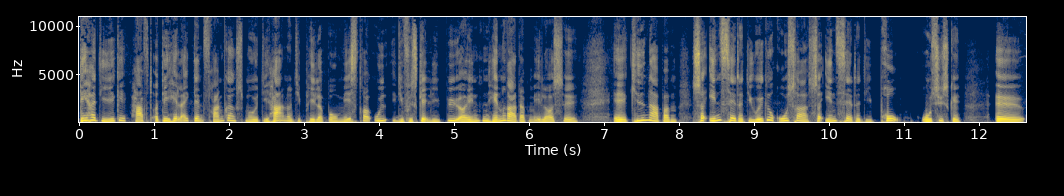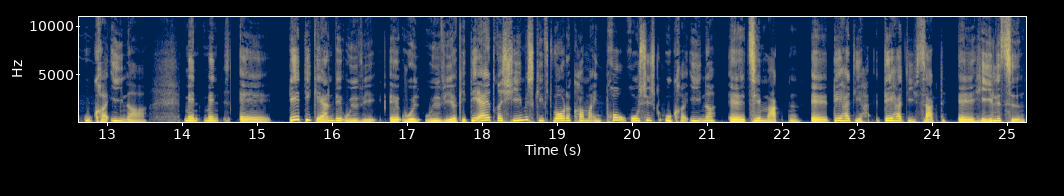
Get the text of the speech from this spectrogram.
Det har de ikke haft, og det er heller ikke den fremgangsmåde, de har, når de piller borgmestre ud i de forskellige byer, og enten henretter dem eller også øh, øh kidnapper dem. Så indsætter de jo ikke russere, så indsætter de pro-russiske øh, ukrainere. Men, men øh, det, de gerne vil øh, udvirke, det er et regimeskift, hvor der kommer en pro-russisk ukrainer øh, til magten. Øh, det, har de, det har de sagt øh, hele tiden.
